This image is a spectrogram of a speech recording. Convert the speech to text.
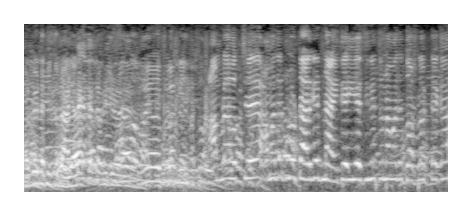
হবে না কিছু আমরা হচ্ছে আমাদের কোনো টার্গেট নাই যে ইয়েসিনের জন্য আমাদের দশ লাখ টাকা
